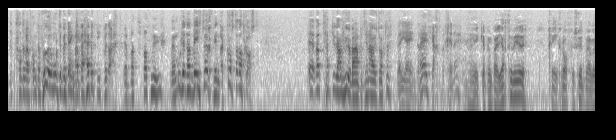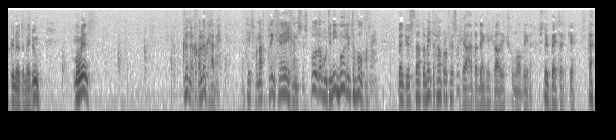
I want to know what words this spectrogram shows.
Dat hadden we van tevoren moeten bedenken. Maar we hebben het niet bedacht. Ja, wat, wat nu? We moeten dat beest terugvinden, koste wat kost. Eh, wat hebt u aan huurwapens in huis, dokter? Wil jij een drijfjacht beginnen? Ik heb een paar jachtgeweren. Geen grof geschut, maar we kunnen het ermee doen. Moment. Kunnen geluk hebben. Het heeft vannacht flink geregend. De sporen moeten niet moeilijk te volgen zijn. Bent u in staat om mee te gaan, professor? Ja, dat denk ik wel. Ik voel me alweer een stuk beter. Ik, eh, ha,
